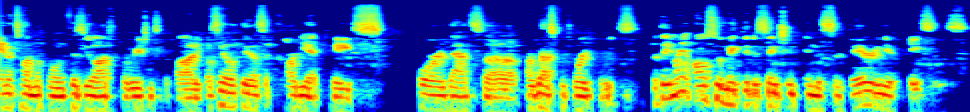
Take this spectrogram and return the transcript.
anatomical and physiological regions of the body. They'll say, okay, that's a cardiac case or that's a, a respiratory case. But they might also make the distinction in the severity of cases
